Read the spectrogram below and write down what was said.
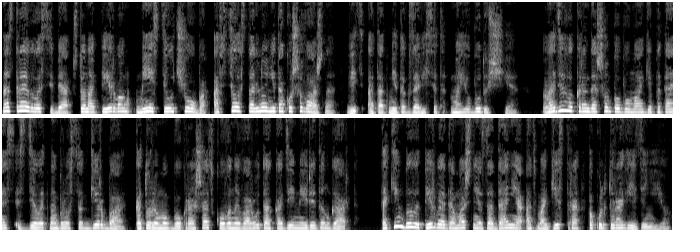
Настраивала себя, что на первом месте учеба, а все остальное не так уж и важно, ведь от отметок зависит мое будущее. Водила карандашом по бумаге, пытаясь сделать набросок герба, который мог бы украшать кованые ворота Академии Риденгард. Таким было первое домашнее задание от магистра по культуроведению.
